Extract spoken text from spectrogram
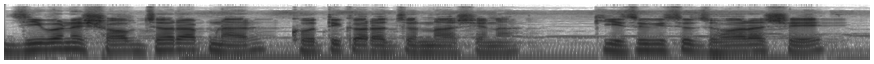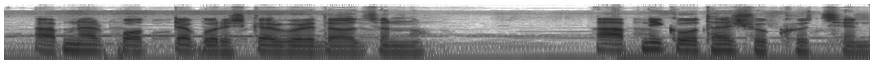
জীবনে সব ঝড় আপনার ক্ষতি করার জন্য আসে না। কিছু কিছু ঝড় আসে আপনার পথটা পরিষ্কার করে দেওয়ার জন্য। আপনি কোথায় সুখ খুঁজছেন?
